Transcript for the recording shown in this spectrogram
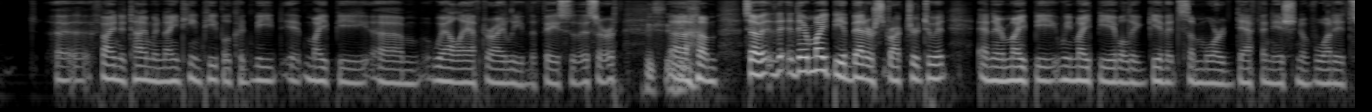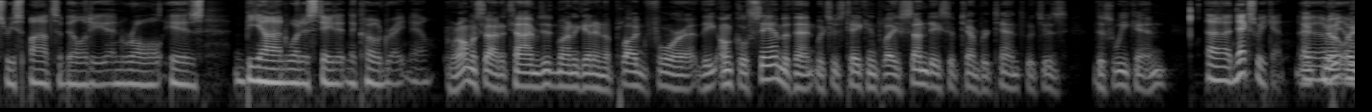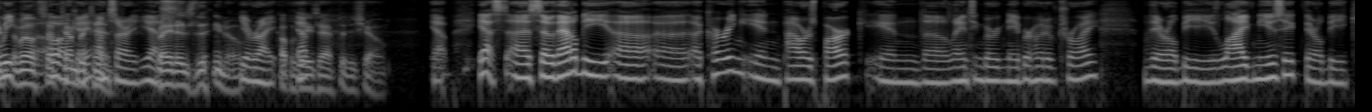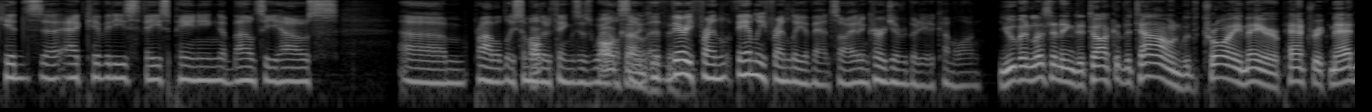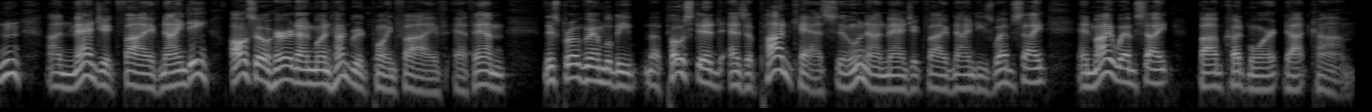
uh, find a time when 19 people could meet, it might be um, well after I leave the face of this earth. Um, so th- there might be a better structure to it, and there might be we might be able to give it some more definition of what its responsibility and role is beyond what is stated in the code right now. We're almost out of time. Did want to get in a plug for the Uncle Sam event, which is taking place Sunday, September 10th, which is this weekend. Uh, next weekend. Uh, no, a week. well, oh, September okay. 10th. I'm sorry. Yes. Right as the, you know, You're right. a couple Yep. days after the show. Yep. Yes. Uh, so that'll be uh, uh, occurring in Powers Park in the Lansingburgh neighborhood of Troy. There will be live music. There will be kids' uh, activities, face painting, a bouncy house, um, probably some All- other things as well. So a very friend, family-friendly event. So I'd encourage everybody to come along. You've been listening to Talk of the Town with Troy Mayor Patrick Madden on Magic 590, also heard on 100.5 FM. This program will be uh, posted as a podcast soon on Magic 590's website and my website, bobcudmore.com.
